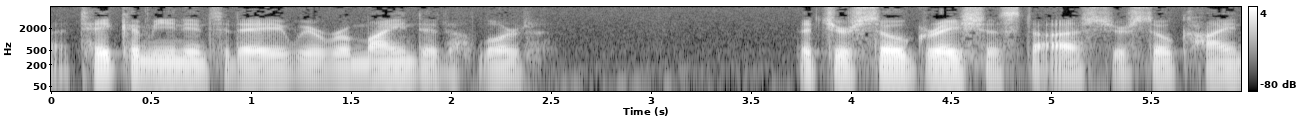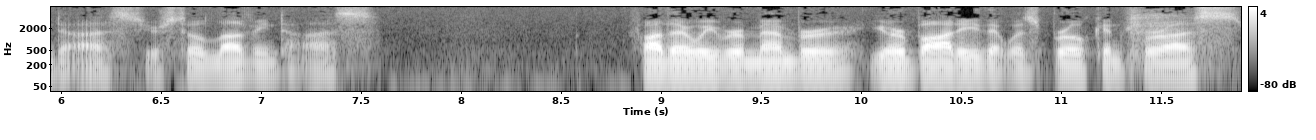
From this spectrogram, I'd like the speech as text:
uh, take communion today, we are reminded, Lord, that you're so gracious to us, you're so kind to us, you're so loving to us. Father, we remember your body that was broken for us.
